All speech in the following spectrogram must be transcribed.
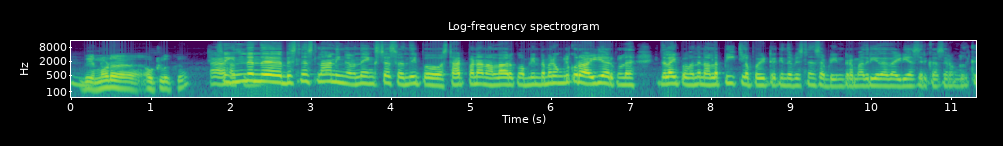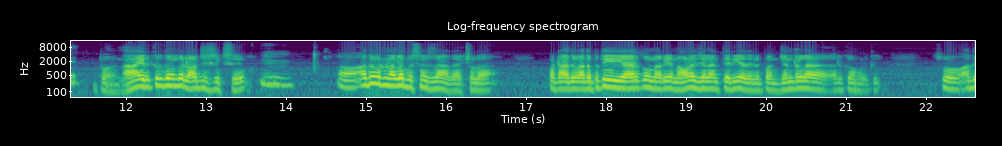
இது என்னோட அவுட்லுக்கு ஸோ இந்தந்த பிஸ்னஸ்லாம் நீங்கள் வந்து யங்ஸ்டர்ஸ் வந்து இப்போ ஸ்டார்ட் பண்ணால் நல்லா இருக்கும் அப்படின்ற மாதிரி உங்களுக்கு ஒரு ஐடியா இருக்கும்ல? இதெல்லாம் இப்போ வந்து நல்ல பீக்கில் போயிட்டு இருக்கு இந்த பிஸ்னஸ் அப்படின்ற மாதிரி ஏதாவது ஐடியாஸ் இருக்கா சார் உங்களுக்கு? இப்போ நான் இருக்கிறது வந்து லாஜிஸ்டிக்ஸு அது ஒரு நல்ல பிஸ்னஸ் தான் அது ஆக்சுவலாக பட் அது அதை பற்றி யாருக்கும் நிறைய நாலேஜ் எல்லாம் தெரியாது. இப்போ ஜென்ரலாக இருக்கவங்களுக்கு. ஸோ அது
